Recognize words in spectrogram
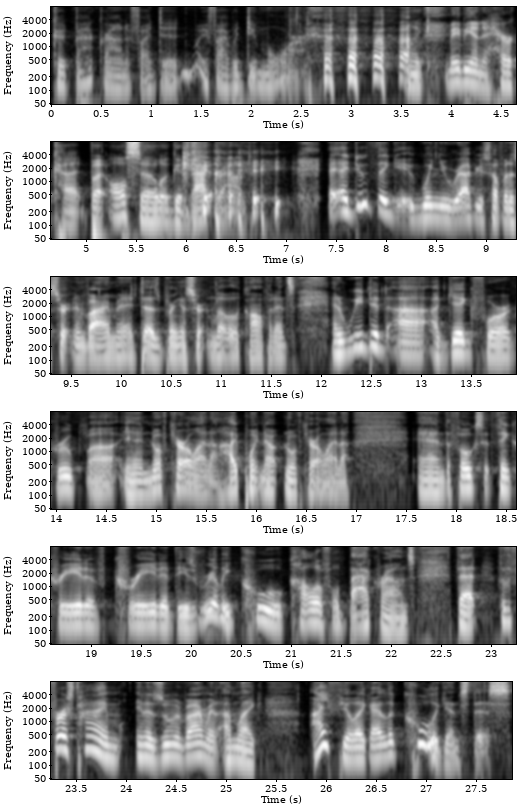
good background, if I did, if I would do more. like maybe in a haircut, but also a good background. I do think when you wrap yourself in a certain environment, it does bring a certain level of confidence. And we did uh, a gig for a group uh, in North Carolina, High Point, North Carolina. And the folks at Think Creative created these really cool, colorful backgrounds that, for the first time in a Zoom environment, I'm like, I feel like I look cool against this.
